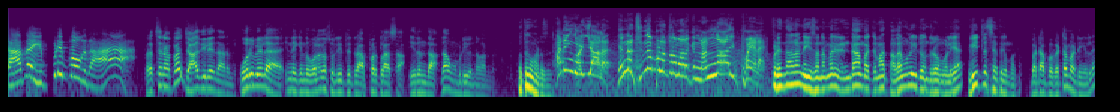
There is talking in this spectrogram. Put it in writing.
கதை இப்படி போகுதா? பிரச்சனை அப்ப ஜாதியில இருந்து ஆரம்பி ஒருவேளை இன்னைக்கு இந்த உலகம் சொல்லிட்டு இருக்கிற அப்பர் கிளாஸா இருந்தா தான் உங்க முடிவு என்ன வரணும் ஒத்துக்க மாட்டேன் சார் அடிங்கொய்யால என்ன சின்ன பிள்ளத்தனமா இருக்கு நன்னாரி பயல. இப்படி இருந்தாலும் நீங்க சொன்ன மாதிரி ரெண்டாம் பட்சமா தலைமுழுகிட்டு வந்துருவோம் மொழியா வீட்டுல சேர்த்துக்க மாட்டோம். பட் அப்ப வெட்ட மாட்டீங்கல்ல?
